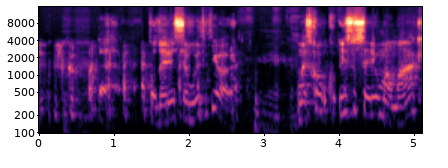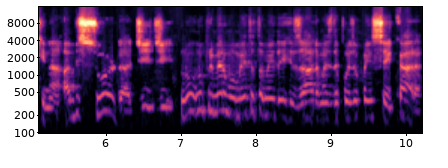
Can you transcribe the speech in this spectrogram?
Poderia ser muito pior. Mas isso seria uma máquina absurda de. de... No, no, primeiro momento eu também dei risada, mas depois eu pensei, cara,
